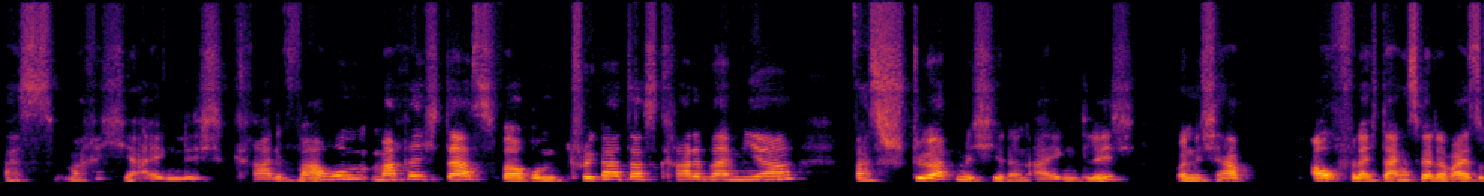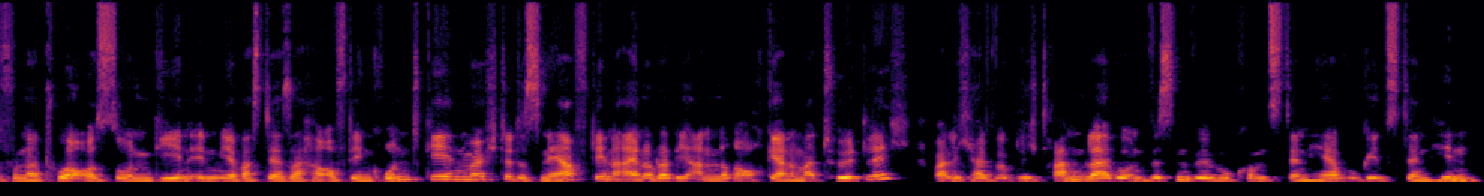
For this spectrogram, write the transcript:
was mache ich hier eigentlich gerade? Warum mache ich das? Warum triggert das gerade bei mir? Was stört mich hier denn eigentlich? Und ich habe auch vielleicht dankenswerterweise von Natur aus so ein Gen in mir, was der Sache auf den Grund gehen möchte. Das nervt den einen oder die andere auch gerne mal tödlich, weil ich halt wirklich dranbleibe und wissen will, wo kommt es denn her, wo geht es denn hin?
